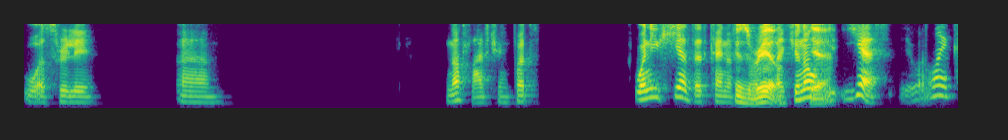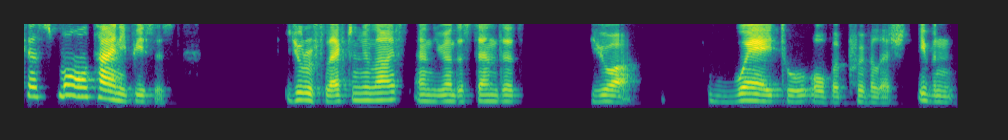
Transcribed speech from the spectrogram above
was really um, not life changing, but when you hear that kind of it's story, real. like you know, yeah. yes, like a small tiny pieces, you reflect on your life and you understand that you are way too overprivileged, even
